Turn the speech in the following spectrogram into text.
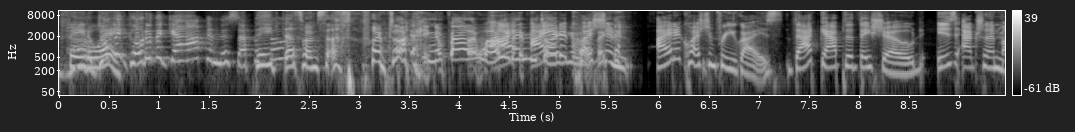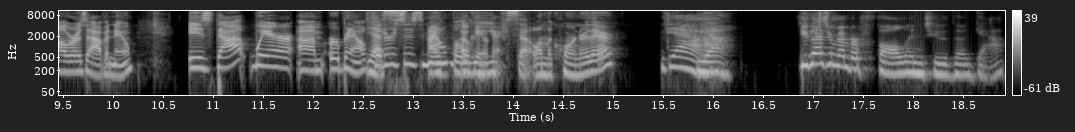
fade No, away. Don't they go to the Gap in this episode? They, that's what I'm that's what I'm talking about. Why would I, be I, I had a about question. I had a question for you guys. That gap that they showed is actually on Melrose Avenue. Is that where um, Urban Outfitters is now? I believe okay, okay. so. On the corner there. Yeah. Yeah. Do you guys remember Fall into the Gap?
